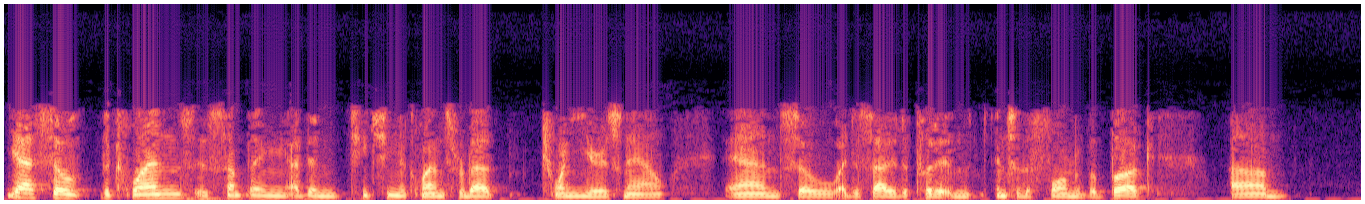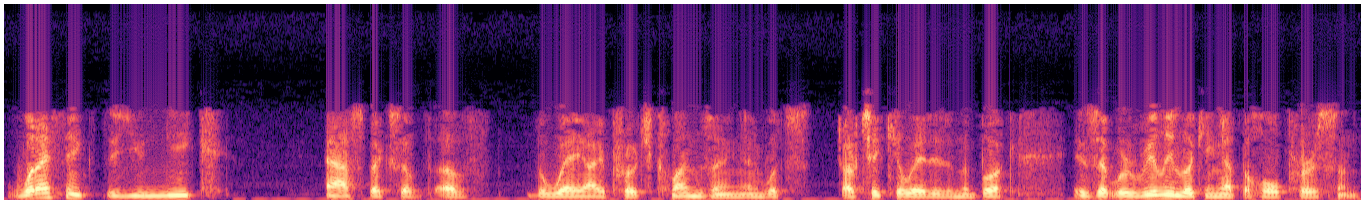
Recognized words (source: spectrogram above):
Yeah, so the cleanse is something I've been teaching the cleanse for about 20 years now, and so I decided to put it in, into the form of a book. Um, what I think the unique aspects of, of the way I approach cleansing and what's articulated in the book is that we're really looking at the whole person.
